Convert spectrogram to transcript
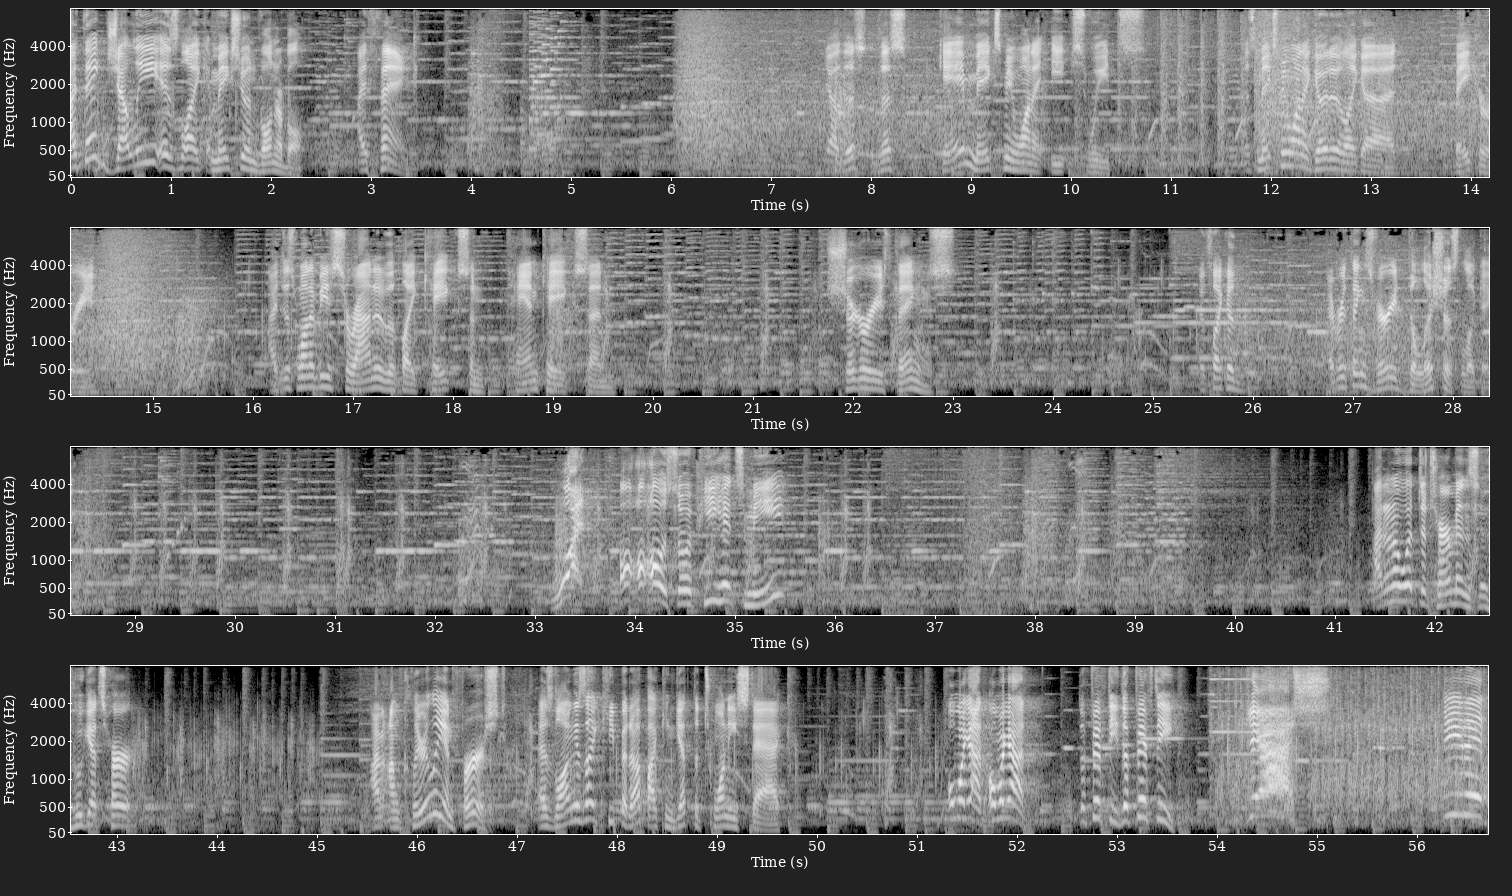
I think jelly is like, makes you invulnerable. I think. Yeah, this, this game makes me want to eat sweets. This makes me want to go to like a bakery. I just want to be surrounded with like cakes and pancakes and sugary things. It's like a... Everything's very delicious looking. What? Oh, oh, oh, so if he hits me... I don't know what determines who gets hurt. I'm, I'm clearly in first. As long as I keep it up, I can get the 20 stack. Oh my god, oh my god! The 50, the 50! Yes! Eat it!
